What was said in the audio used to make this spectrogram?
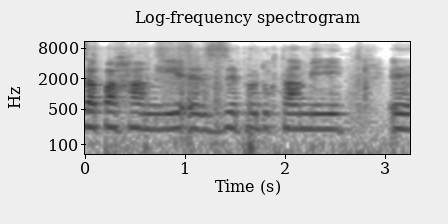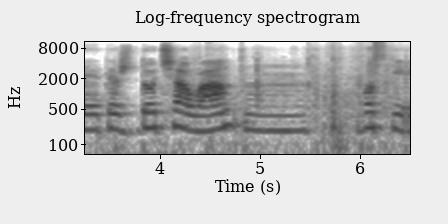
z zapachami, y, z produktami y, też do ciała. Mm, Woski,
